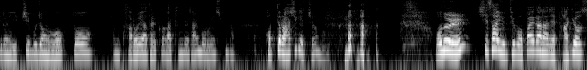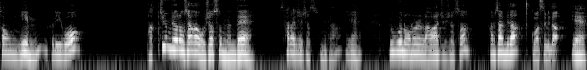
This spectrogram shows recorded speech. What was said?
이런 입시 부정 의혹도 좀 다뤄야 될 것 같은데 잘 모르겠습니다. 법대로 하시겠죠. 뭐. 오늘 시사 유튜버 빨간아재 박효성님 그리고 박지훈 변호사가 오셨었는데 사라지셨습니다. 예, 두 분 오늘 나와주셔서 감사합니다. 고맙습니다. 예.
